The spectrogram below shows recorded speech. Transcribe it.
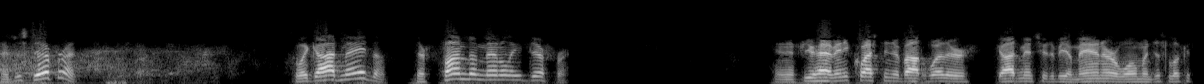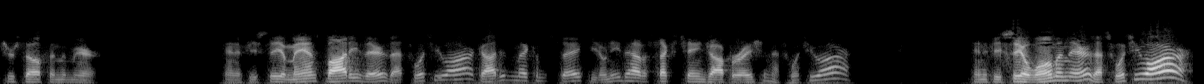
They're just different. It's the way God made them. They're fundamentally different. And if you have any question about whether God meant you to be a man or a woman, just look at yourself in the mirror. And if you see a man's body there, that's what you are. God didn't make a mistake. You don't need to have a sex change operation. That's what you are. And if you see a woman there, that's what you are.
